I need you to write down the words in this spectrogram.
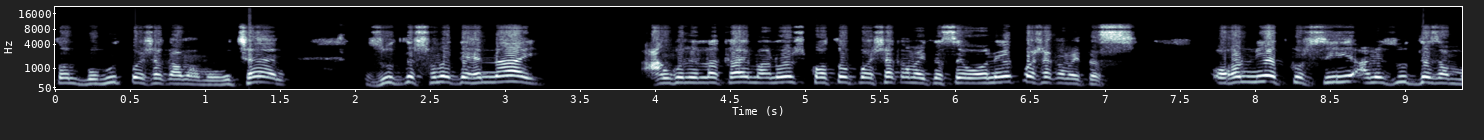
তখন বহুত পয়সা কামাবো বুঝছেন? যুদ্ধের সময় দেখেন নাই? আঙ্গুর এলাকায় মানুষ কত পয়সা কামাইতেছে অনেক পয়সা কামাইতেছে। ওখান নিয়ত করছি আমি যুদ্ধে যাব।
